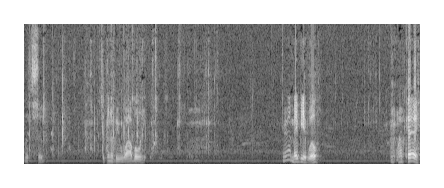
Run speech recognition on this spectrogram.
Let's see. Is it going to be wobbly? Yeah, maybe it will. okay.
